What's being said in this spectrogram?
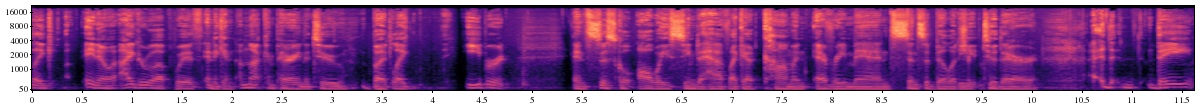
like, you know, I grew up with, and again, I'm not comparing the two, but like Ebert and Siskel always seem to have like a common everyman sensibility to their. They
